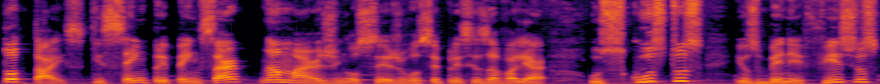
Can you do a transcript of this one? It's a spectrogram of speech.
totais e sempre pensar na margem, ou seja, você precisa avaliar os custos e os benefícios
